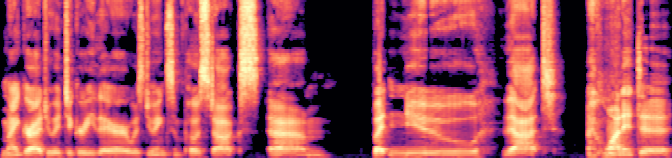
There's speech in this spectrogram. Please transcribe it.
my graduate degree there. Was doing some postdocs, um, but knew that I wanted to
